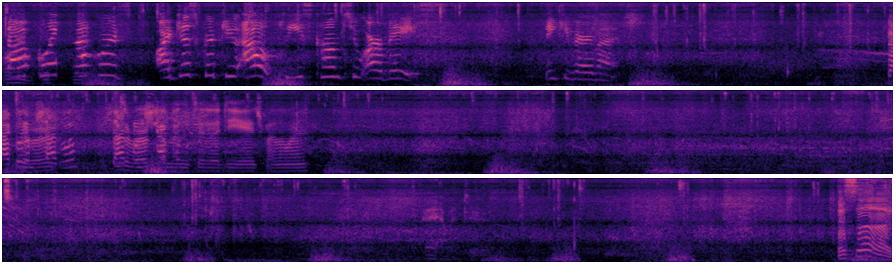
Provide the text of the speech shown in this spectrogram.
Stop going backwards. I just gripped you out. Please come to our base. Thank you very much. Shackle him, There's a shackle him. There's a Shackle him, shackle coming him. to the DH, by the way. This uh,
